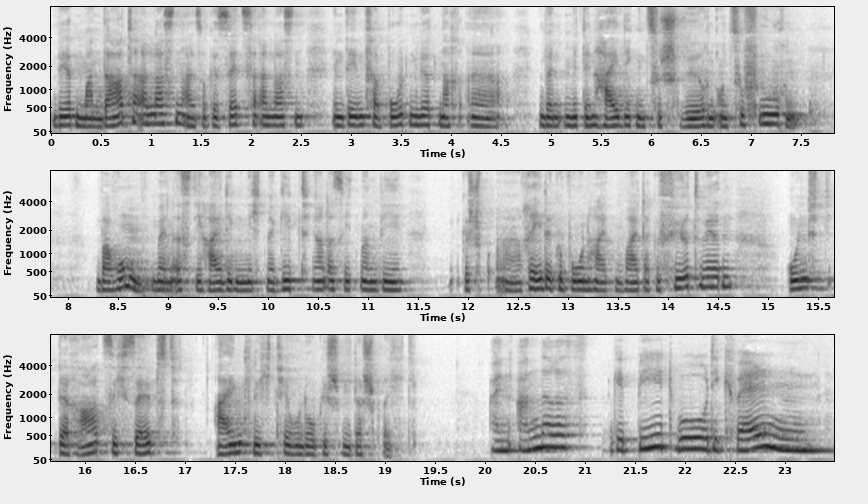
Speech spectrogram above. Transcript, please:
werden Mandate erlassen, also Gesetze erlassen, in denen verboten wird, nach, äh, mit den Heiligen zu schwören und zu fluchen. Warum, wenn es die Heiligen nicht mehr gibt? Ja, da sieht man, wie Gesp äh, Redegewohnheiten weitergeführt werden und der Rat sich selbst eigentlich theologisch widerspricht. Ein anderes Gebiet, wo die Quellen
